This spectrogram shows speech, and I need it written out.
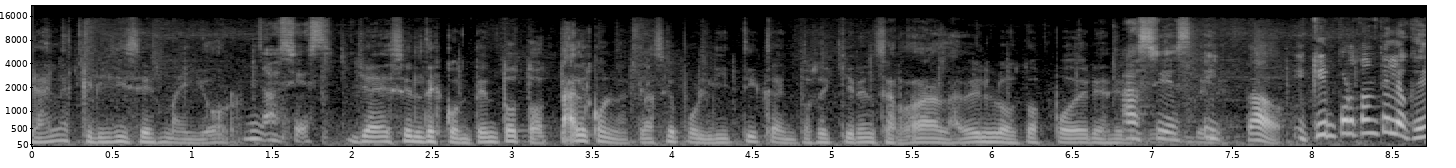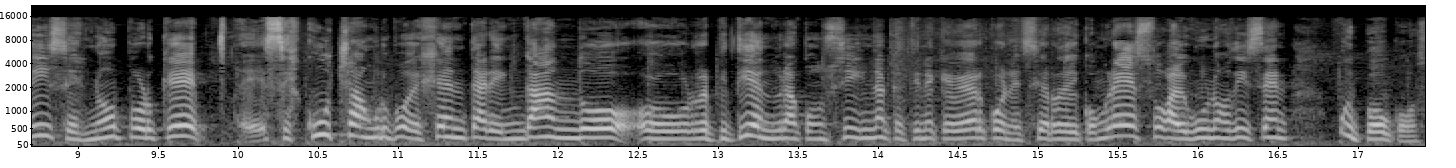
ya la crisis es mayor. Así es. Ya es el descontento total con la clase política, entonces quieren cerrar a la vez los dos poderes del, Así es. y, Estado. Y qué importante lo que dices, ¿no? Porque eh, se escucha a un grupo de gente arengando o repitiendo una consigna que tiene que ver con el cierre del Congreso. Algunos dicen, muy pocos,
